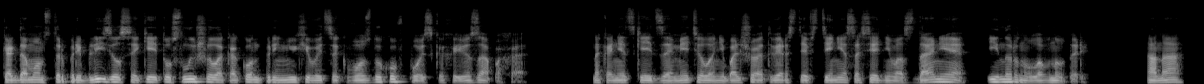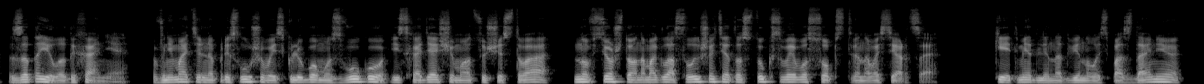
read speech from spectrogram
Когда монстр приблизился, Кейт услышала, как он принюхивается к воздуху в поисках ее запаха. Наконец Кейт заметила небольшое отверстие в стене соседнего здания и нырнула внутрь. Она затаила дыхание, внимательно прислушиваясь к любому звуку, исходящему от существа, но все, что она могла слышать, это стук своего собственного сердца. Кейт медленно двинулась по зданию,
